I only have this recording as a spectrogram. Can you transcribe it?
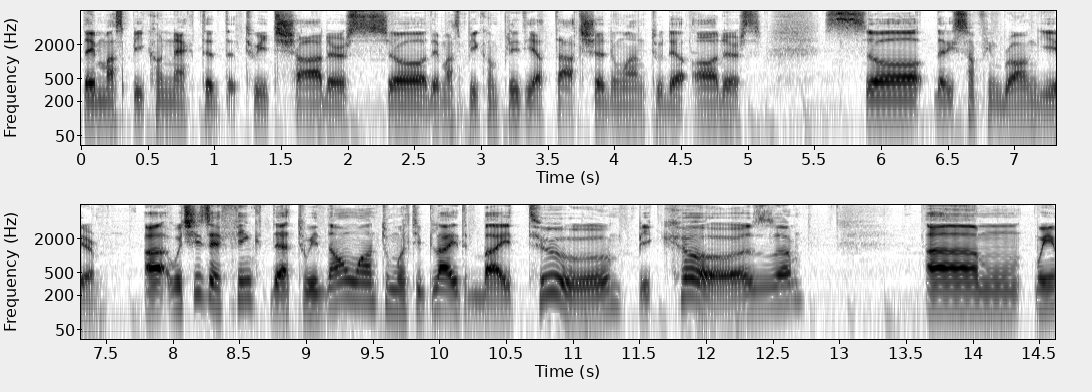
They must be connected to each other, so they must be completely attached one to the others. So there is something wrong here. Uh, which is, I think, that we don't want to multiply it by 2, because um, we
